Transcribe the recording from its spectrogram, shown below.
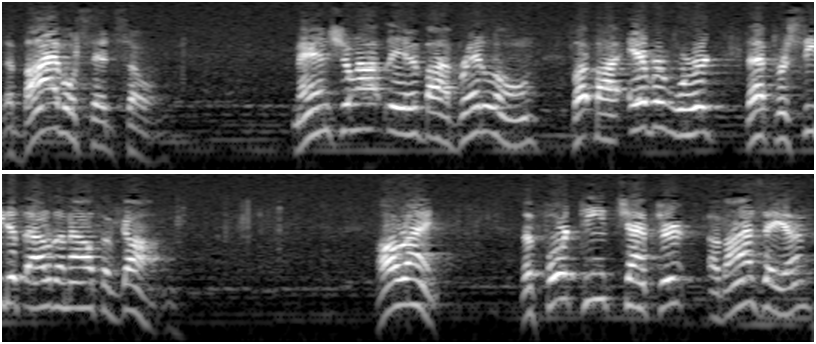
The Bible said so. Man shall not live by bread alone, but by every word that proceedeth out of the mouth of God. All right. The 14th chapter of Isaiah,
